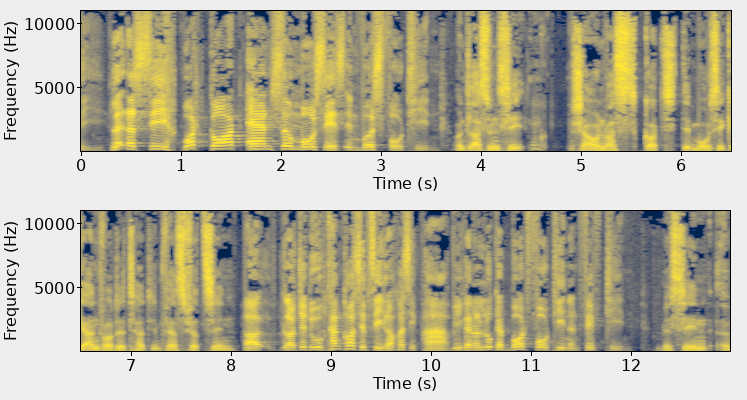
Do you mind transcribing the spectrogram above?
14 Let us see what God answered Moses in verse 14 Und lass uns sie- schauen, was Gott dem Mose geantwortet hat im Vers 14. เอ่อเราจะดูทั้งข้อ 14 และข้อ 15 We're gonna look at both 14 and 15 Wir sehen, äh,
